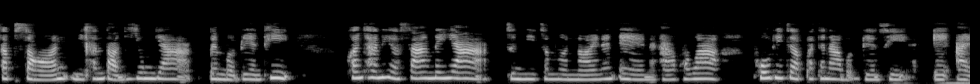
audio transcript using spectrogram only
ซับซ้อนมีขั้นตอนที่ยุ่งยาก เป็นบทเรียนที่ค่อนข้างที่จะสร้างได้ยาก จึงมีจำนวนน้อยนั่นเองนะคะ เพราะว่า ผู้ที่จะพัฒนาบทเรียน CAI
